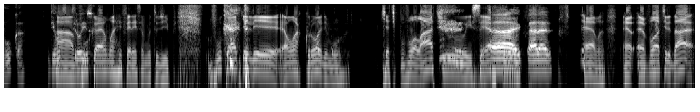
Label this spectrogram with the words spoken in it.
VUCA? De onde ah, tirou VUCA isso? é uma referência muito deep. VUCA é aquele é um acrônimo que é tipo volátil, incerto. Ai, caralho. É, mano. É, é volatilidade.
